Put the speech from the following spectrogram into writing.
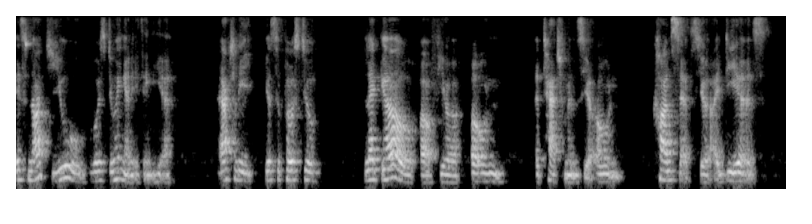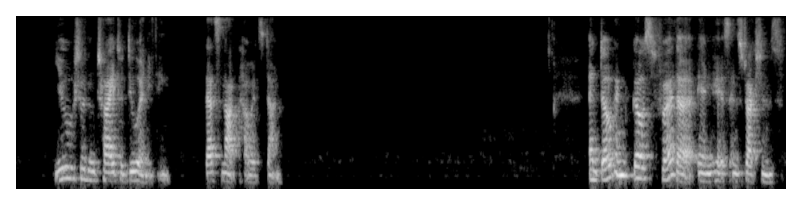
it's not you who is doing anything here. Actually, you're supposed to let go of your own attachments, your own concepts, your ideas. You shouldn't try to do anything. That's not how it's done. And Dogen goes further in his instructions.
